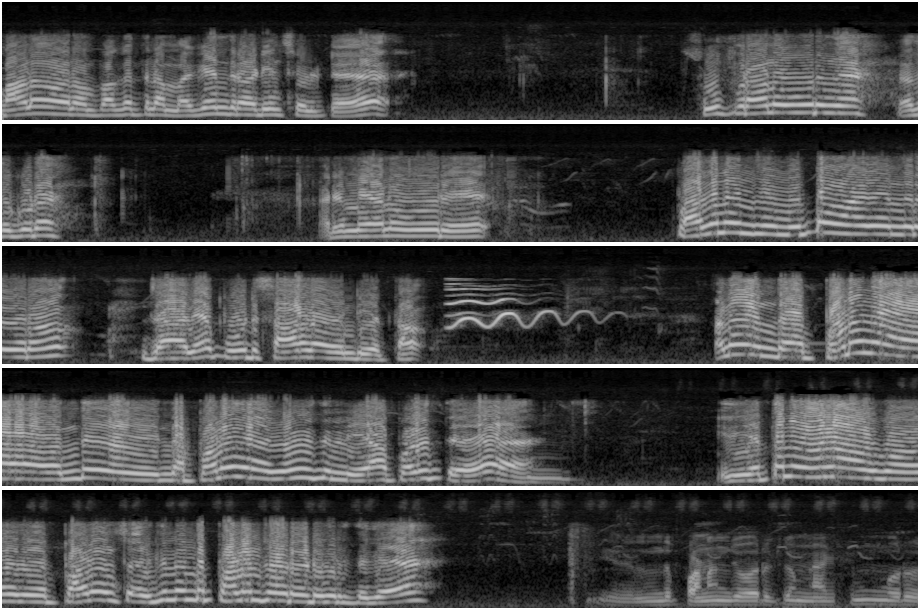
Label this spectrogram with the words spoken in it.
பானவரம் பக்கத்துல மகேந்திராடின்னு சொல்லிட்டு. சூப்பரான ஊருங்க. அது கூட அருமையான ஊரு. பதினஞ்சு முட்டை வாங்கி வந்துருக்கிறோம். ஜாலியா போட்டு சாப்பிட வேண்டியதுதான். ஆனா இந்த பனங்காய் வந்து இந்த பனங்காய் விழுது இல்லையா பழுத்து? இது எத்தனை நாள் ஆகும் இது பணம் இதுல இருந்து பணம் சோறு எடுக்கிறதுக்கு? இதுல இருந்து பனஞ்சோருக்கு மேக்ஸிமம் ஒரு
